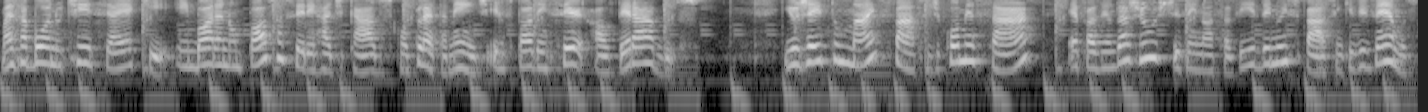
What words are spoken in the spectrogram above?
Mas a boa notícia é que, embora não possam ser erradicados completamente, eles podem ser alterados. E o jeito mais fácil de começar é fazendo ajustes em nossa vida e no espaço em que vivemos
